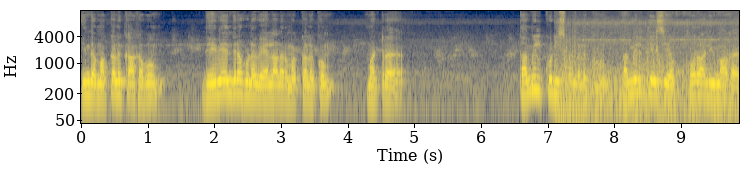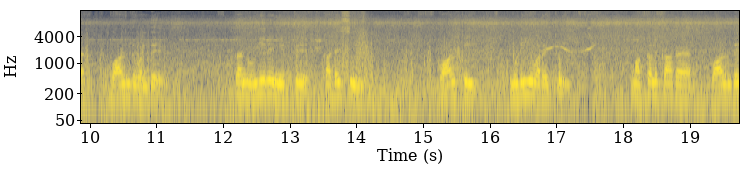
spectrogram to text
இந்த மக்களுக்காகவும் தேவேந்திரகுல வேளாளர் மக்களுக்கும் மற்ற தமிழ் குடிசங்களுக்கும் தமிழ் தேசிய போராளியுமாக வாழ்ந்து வந்து தன் உயிரை நிறுத்து கடைசி வாழ்க்கை முடியும் வரைக்கும் மக்களுக்காக வாழ்ந்து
